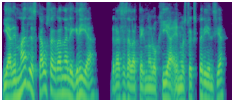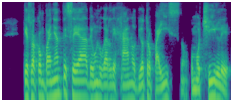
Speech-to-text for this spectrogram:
Y además les causa gran alegría, gracias a la tecnología en nuestra experiencia, que su acompañante sea de un lugar lejano, de otro país, como Chile,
